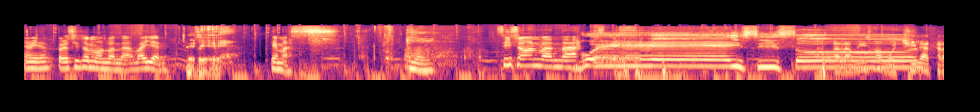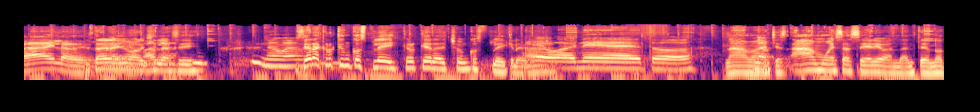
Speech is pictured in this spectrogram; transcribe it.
Ah, mira. Pero sí somos banda. Vayan. Eh. ¿Qué más? Sí son banda. Güey, sí, son. Hasta la misma mochila trae la de. Trae la misma mochila, sí. No mames. Pues era, creo que un cosplay. Creo que era de hecho un cosplay, creo. Qué Ah. bonito. No manches, amo esa serie, bandante. No,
